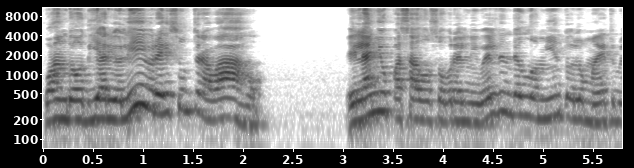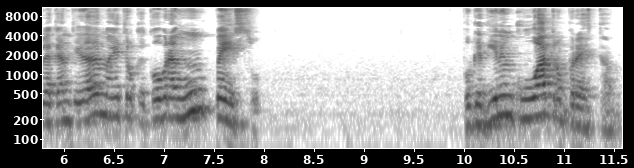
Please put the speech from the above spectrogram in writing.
Cuando Diario Libre hizo un trabajo el año pasado sobre el nivel de endeudamiento de los maestros y la cantidad de maestros que cobran un peso, porque tienen cuatro préstamos.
